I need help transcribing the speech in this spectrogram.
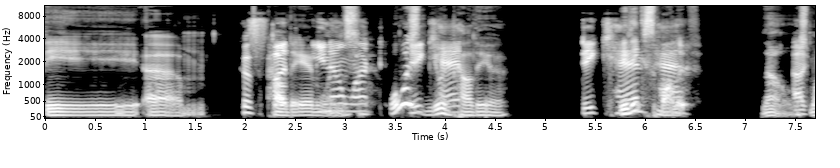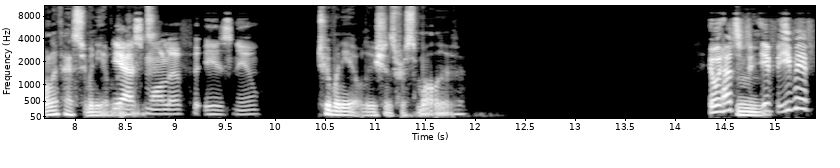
the um Because Paldean you know what? What was They in can- Paldea? they can. you think have- Smoliv? No, Uh, Smoliv has too many evolutions. Yeah. Smoliv is new. Too many evolutions for Smoliv. it would have to be if even if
